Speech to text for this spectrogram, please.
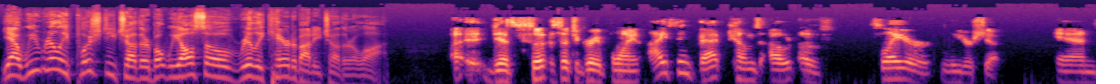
Yeah, we really pushed each other, but we also really cared about each other a lot. Uh, that's su- such a great point. I think that comes out of player leadership and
